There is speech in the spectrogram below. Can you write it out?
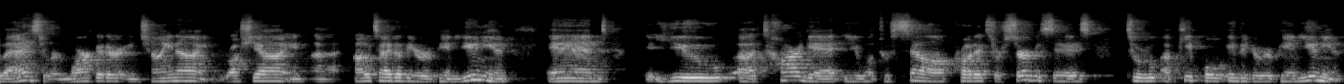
US, you're a marketer in China, in Russia, in, uh, outside of the European Union, and you uh, target, you want to sell products or services to uh, people in the European Union.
